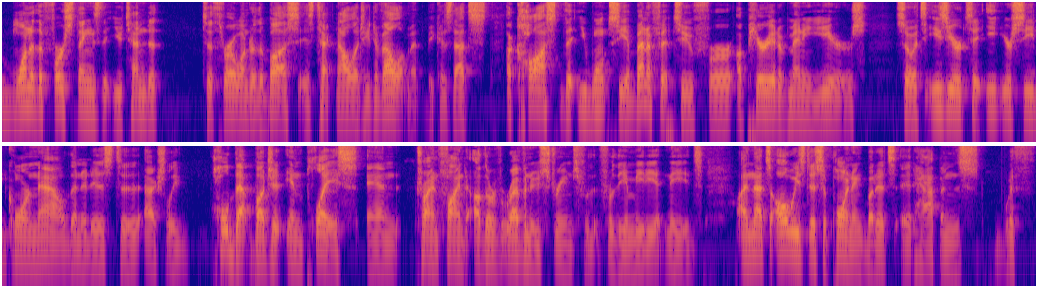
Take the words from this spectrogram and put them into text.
one of the first things that you tend to to throw under the bus is technology development because that's a cost that you won't see a benefit to for a period of many years. So it's easier to eat your seed corn now than it is to actually hold that budget in place and try and find other revenue streams for the, for the immediate needs. And that's always disappointing, but it's it happens with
